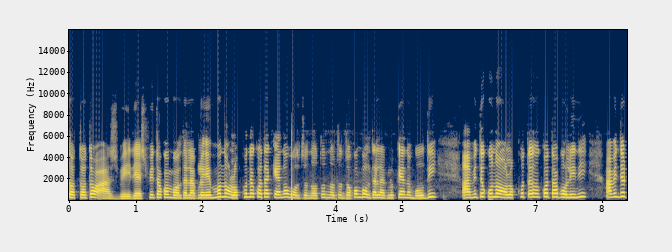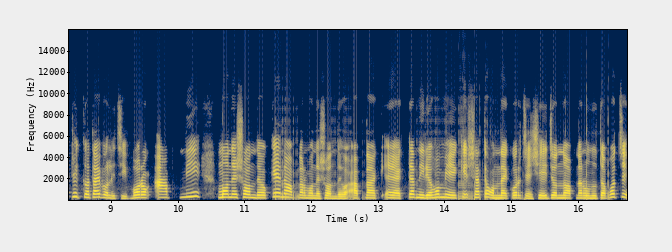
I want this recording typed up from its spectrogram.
তত তো আসবেই। রেশমি তখন বলতে লাগল, এমন অলক্ষণের কথা কেন বলছো? নতুন নতুন তখন বলতে লাগল, কেন বৌদি? আমি তো কোনো অলক্ষতার কথা বলিনি। আমি তো ঠিক কথাই বলেছি। বরং আপনি মনে সন্দেহ, কেন আপনার মনে সন্দেহ? আপনার একটা নিরীহ মেয়েকে সাথে অন্যায় করেছেন, সেই জন্য আপনার অনুতাপ হচ্ছে?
